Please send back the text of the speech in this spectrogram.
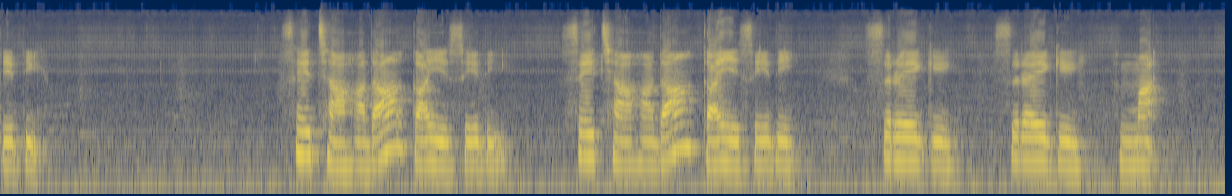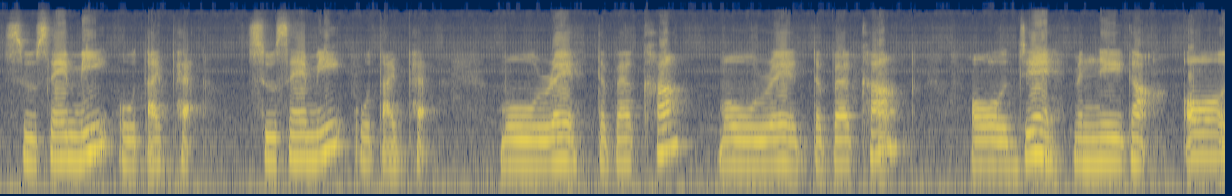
တည်သည်ဆဲချာဟာတာကာယေစေသည်ဆဲချာဟာတာကာယေစေသည်စရေဂီစရေဂီမိုက်စူဆဲမီအိုတိုက်ဖက်စူဆဲမီအိုတိုက်ဖက် မိုရဲတပတ်ခါမိုရဲတပတ်ခါအော်ဂျေမနီကအော်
